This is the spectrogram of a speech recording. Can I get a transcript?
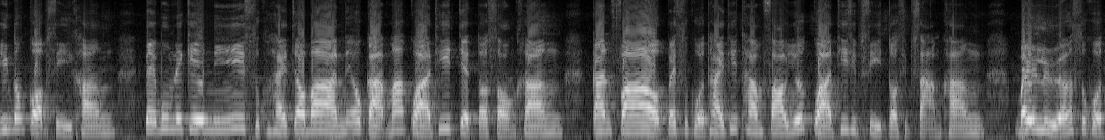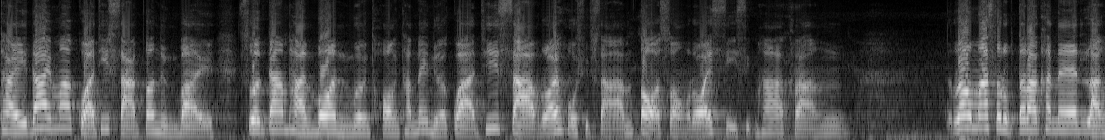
ยิงต้องกรอบ 4 ครั้ง แต่มุมในเกมนี้สุโขทัยเจ้าบ้านได้โอกาสมากกว่าที่ 7 ต่อ 2 ครั้ง การฟาวเป็นสุโขทัยที่ทำฟาวเยอะกว่าที่ 14 ต่อ 13 ครั้ง ใบเหลืองสุโขทัยได้มากกว่าที่ 3 ต่อ 1 ใบ ส่วนการผ่านบอลเมืองทองทำได้เหนือกว่าที่ 363 ต่อ 245 ครั้ง เรามาสรุปตารางคะแนนหลัง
